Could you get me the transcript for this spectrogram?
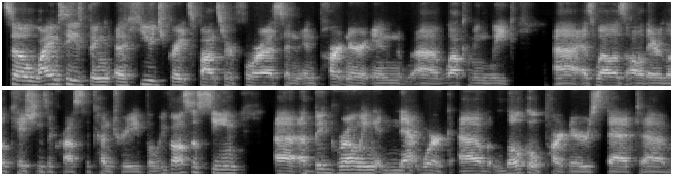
so YMCA has been a huge, great sponsor for us and, and partner in uh, Welcoming Week, uh, as well as all their locations across the country. But we've also seen uh, a big growing network of local partners that uh,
